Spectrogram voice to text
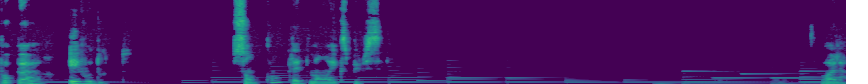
Vos peurs et vos doutes sont complètement expulsés. Voilà.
